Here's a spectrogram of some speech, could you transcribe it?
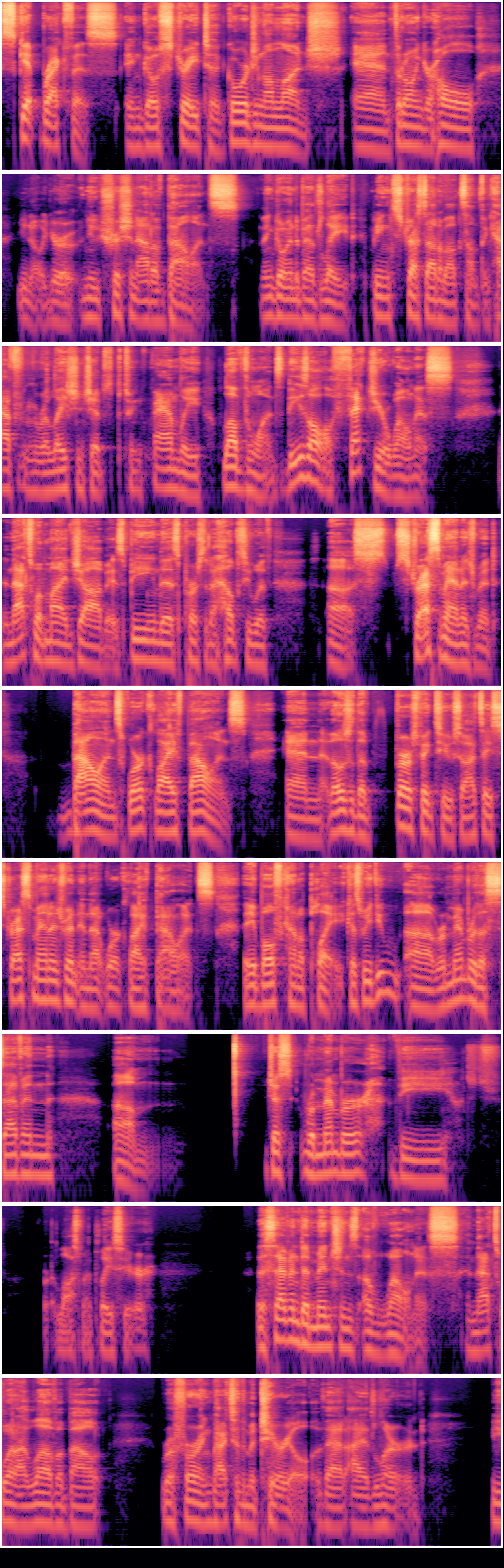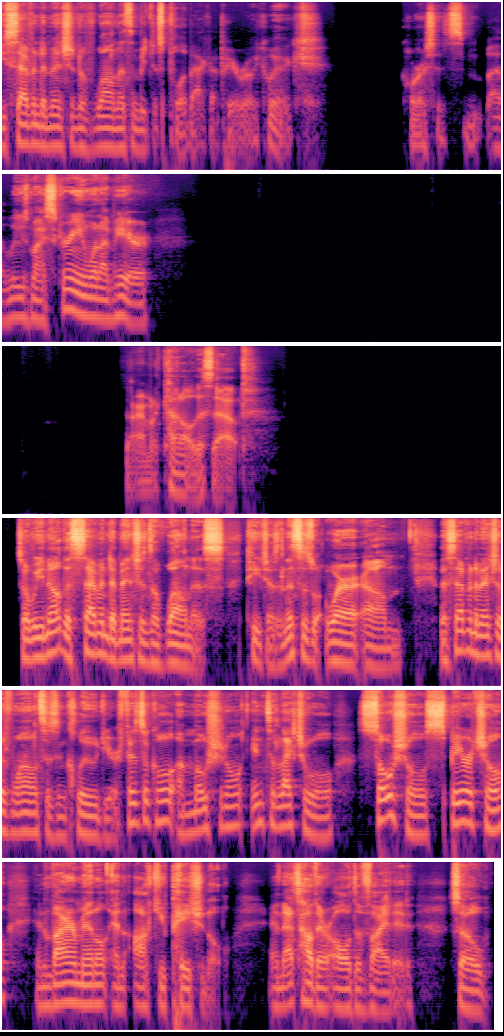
skip breakfast and go straight to gorging on lunch and throwing your whole, you know, your nutrition out of balance. Then going to bed late, being stressed out about something, having relationships between family, loved ones. These all affect your wellness. And that's what my job is being this person that helps you with uh, stress management, balance, work life balance. And those are the first big two. So I'd say stress management and that work life balance. They both kind of play because we do uh, remember the seven. Um, just remember the. Lost my place here. The seven dimensions of wellness. And that's what I love about referring back to the material that I had learned. The seven dimension of wellness. Let me just pull it back up here really quick. Of course, it's I lose my screen when I'm here. Sorry, I'm going to cut all this out. So we know the seven dimensions of wellness teach us, and this is where um, the seven dimensions of wellness include your physical, emotional, intellectual, social, spiritual, environmental, and occupational, and that's how they're all divided. So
